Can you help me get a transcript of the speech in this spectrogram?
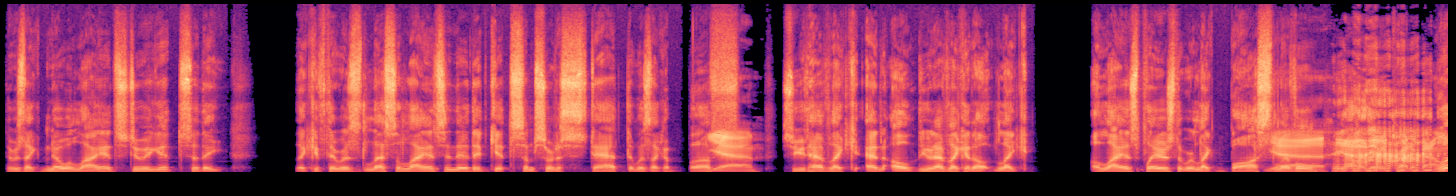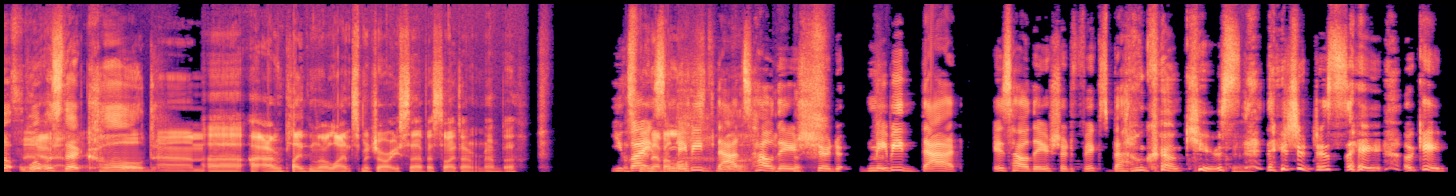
there was like no alliance doing it, so they like if there was less alliance in there, they'd get some sort of stat that was like a buff. Yeah. So you'd have like an you'd have like an like alliance players that were like boss yeah, level. Yeah, they would try to balance What it. what was that called? Um, Uh, I, I haven't played in the Alliance Majority server, so I don't remember. You guys, maybe lost. that's how they should. Maybe that is how they should fix battleground queues. Yeah. They should just say, okay,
